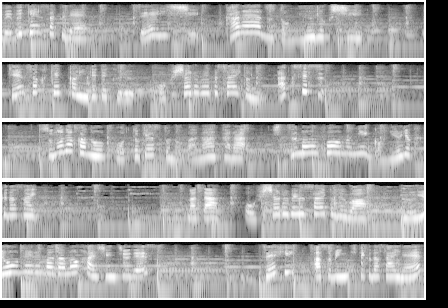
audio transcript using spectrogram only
ウェブ検索で「税理士カラーズと入力し検索結果に出てくるオフィシャルウェブサイトにアクセスその中のポッドキャストのバナーから質問フォームにご入力くださいまたオフィシャルウェブサイトでは無料メルマガも配信中ですぜひ遊びに来てくださいね。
